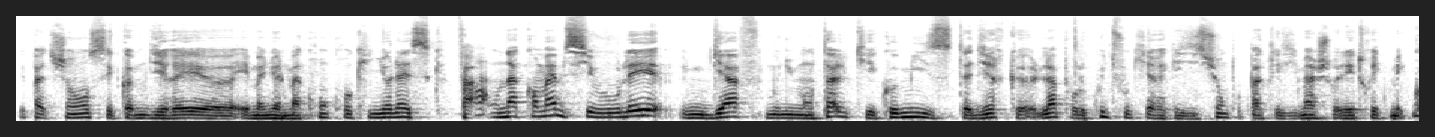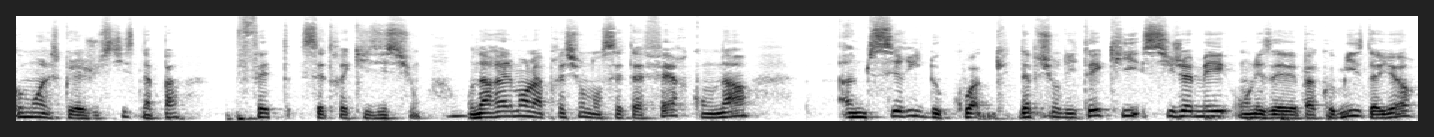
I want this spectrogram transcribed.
C'est pas de chance, c'est comme dirait euh, Emmanuel Macron, croquignolesque. Enfin, ah. on a quand même, si vous voulez, une gaffe monumentale qui est commise. C'est-à-dire que là, pour le coup, il faut qu'il y ait réquisition pour pas que les images soient détruites. Mais comment est-ce que la justice n'a pas fait cette réquisition? On a réellement l'impression dans cette affaire qu'on a une série de couacs, d'absurdités qui, si jamais on ne les avait pas commises d'ailleurs,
